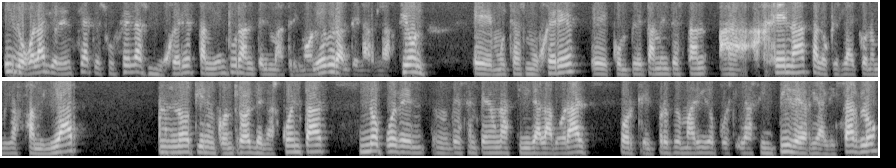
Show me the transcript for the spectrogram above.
Y luego la violencia que sufren las mujeres también durante el matrimonio, durante la relación. Eh, muchas mujeres eh, completamente están ajenas a lo que es la economía familiar, no tienen control de las cuentas, no pueden mm, desempeñar una actividad laboral porque el propio marido pues las impide realizarlo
